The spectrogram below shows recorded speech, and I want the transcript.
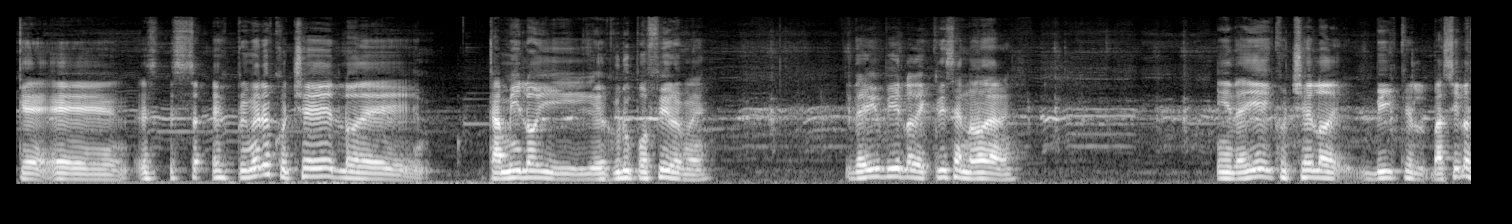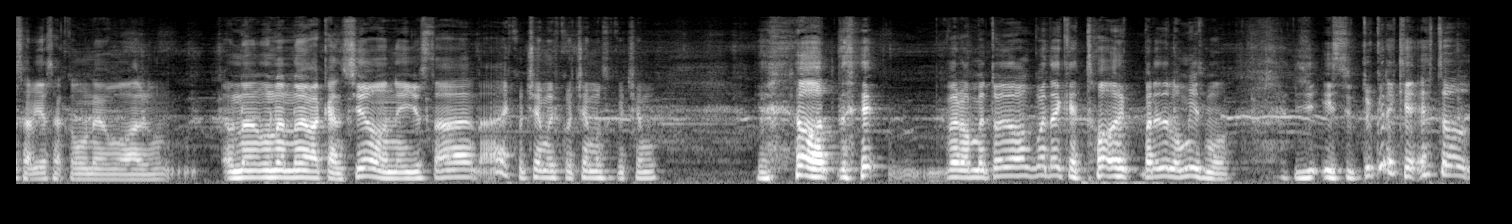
Que eh, es- es- es- primero escuché lo de Camilo y el grupo Firme. Y de ahí vi lo de Cristian Nodal. Y de ahí escuché lo de, vi que el Basilos había sacado un nuevo álbum, una, una nueva canción. Y yo estaba, ah, escuchemos, escuchemos, escuchemos. pero me estoy dando cuenta que todo parece lo mismo. Y, y si tú crees que esto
